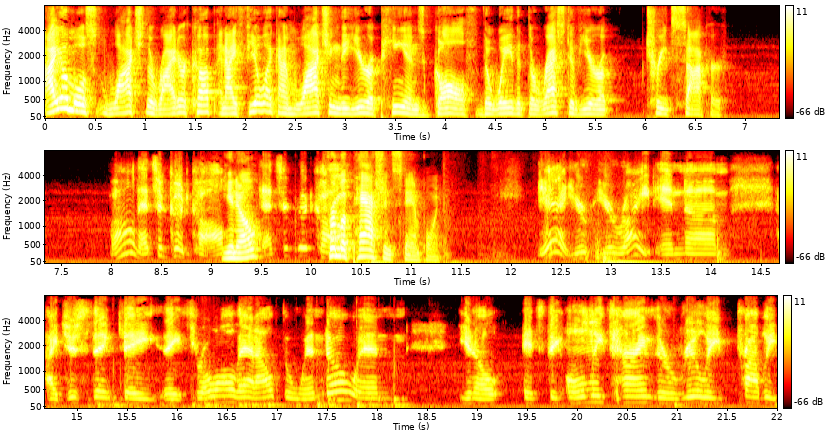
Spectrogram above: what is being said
I almost watch the Ryder Cup and I feel like I'm watching the Europeans golf the way that the rest of Europe treats soccer. Well, that's a good call. You know, that's a good call from a passion standpoint. Yeah, you're you're right, and um, I just think they they throw all that out the window, and you know it's the only time they're really probably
